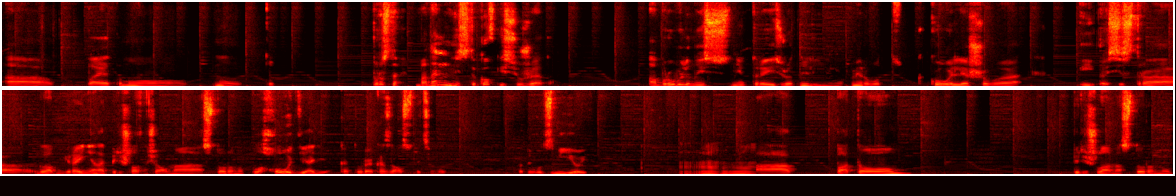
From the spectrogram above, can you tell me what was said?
А, поэтому, ну, тут просто банальные нестыковки сюжета. Обрубленные некоторые сюжетные линии. Например, вот какого лешего и э, сестра главной героини, она перешла сначала на сторону плохого дяди, который оказался вот этим вот этой вот змеей. Мгм. А потом перешла на сторону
